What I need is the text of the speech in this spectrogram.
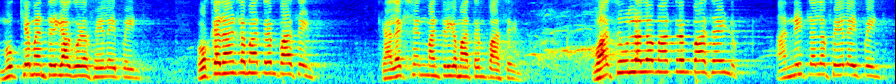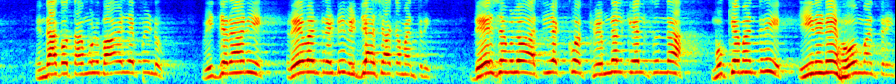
ముఖ్యమంత్రిగా కూడా ఫెయిల్ అయిపోయింది. ఒక్క దాంట్లో మాత్రం పాస్ అయింది. కలెక్షన్ మంత్రిగా మాత్రం పాస్ అయింది. వసూళ్ళలో మాత్రం పాస్ అయిండు. అన్నిట్లలో ఫెయిల్ అయిపోయిండు. ఇందాక తమ్ముడు బాగా చెప్పిండు. విద్యరాని రేవంత్ రెడ్డి విద్యాశాఖ మంత్రి. దేశంలో అతి ఎక్కువ క్రిమినల్ కేల్స్ ఉన్న ముఖ్యమంత్రి ఈయననే హోం మంత్రి.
